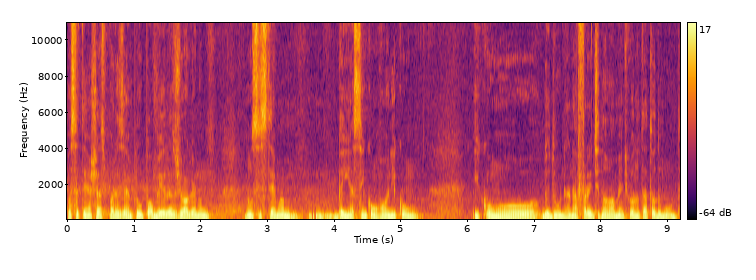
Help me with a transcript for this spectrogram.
você tem a chance. Por exemplo, o Palmeiras joga num, num sistema bem assim com o Rony com, e com o Dudu né, na frente, normalmente, quando está todo mundo.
